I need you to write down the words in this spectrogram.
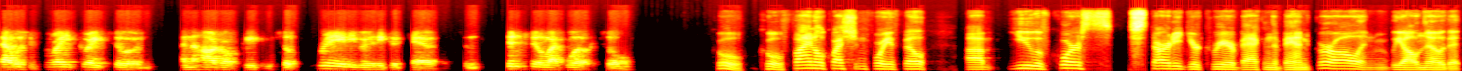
That was a great great tour, and, and the hard rock people took really really good care of us, and didn't feel like work at all. Cool, cool. Final question for you, Phil. Um, you, of course, started your career back in the band Girl, and we all know that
